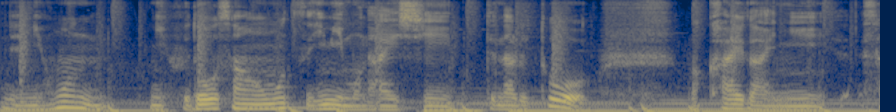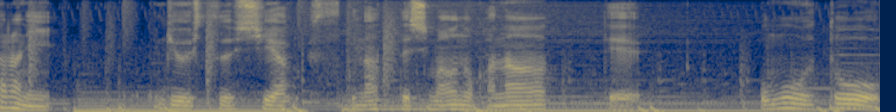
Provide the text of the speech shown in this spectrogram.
ね日本に不動産を持つ意味もないしってなると、まあ、海外にさらに流出しやすくなってしまうのかなって思うと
